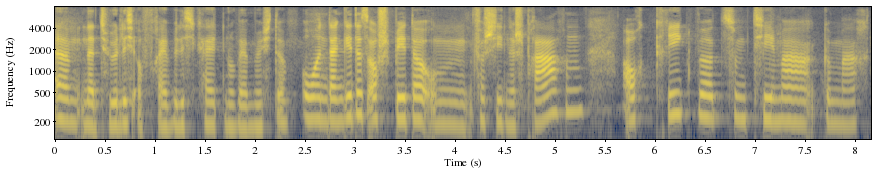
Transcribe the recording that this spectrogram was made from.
Ähm, natürlich auf Freiwilligkeit, nur wer möchte. Und dann geht es auch später um verschiedene Sprachen. Auch Krieg wird zum Thema gemacht.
